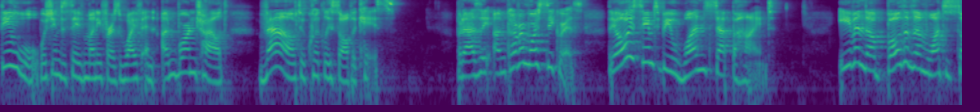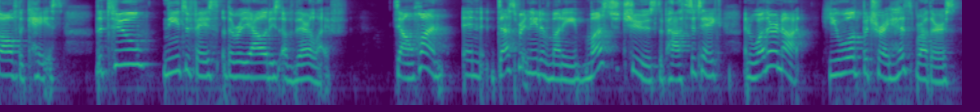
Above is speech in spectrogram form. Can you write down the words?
Ding Wu, wishing to save money for his wife and unborn child, vow to quickly solve the case. But as they uncover more secrets, they always seem to be one step behind. Even though both of them want to solve the case, the two need to face the realities of their life. Jiang Huan, in desperate need of money, must choose the path to take and whether or not he will betray his brothers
